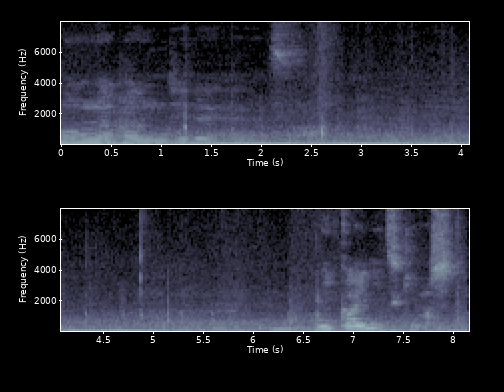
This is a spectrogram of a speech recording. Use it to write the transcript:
こんな感じです。2階に着きました。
